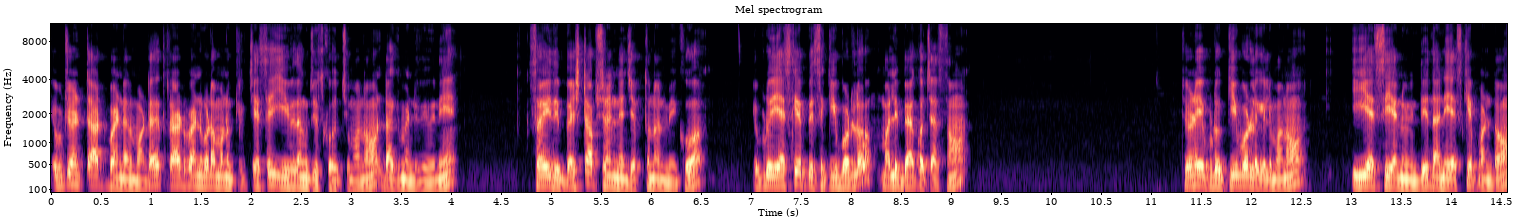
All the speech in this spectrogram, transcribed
ఇప్పుడు చూడండి థర్డ్ పాయింట్ అనమాట థర్డ్ పాయింట్ కూడా మనం క్లిక్ చేస్తే ఈ విధంగా చూసుకోవచ్చు మనం డాక్యుమెంట్ వ్యూని సో ఇది బెస్ట్ ఆప్షన్ అని నేను చెప్తున్నాను మీకు. ఇప్పుడు ఎస్కేప్ ఇస్తే కీబోర్డ్లో మళ్ళీ బ్యాక్ వచ్చేస్తాం. చూడండి ఇప్పుడు కీబోర్డ్లోకి వెళ్ళి మనం ఈఎస్సీ అని ఉంది దాన్ని ఎస్కేప్ అంటాం.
